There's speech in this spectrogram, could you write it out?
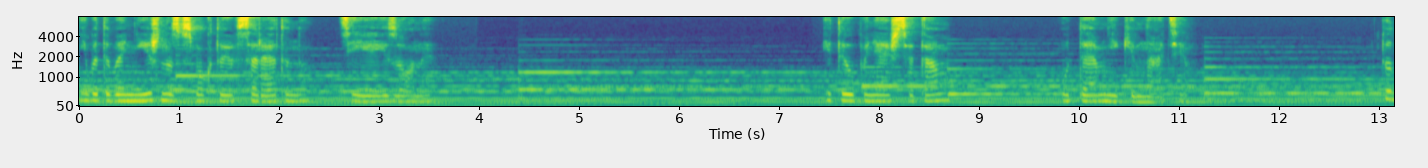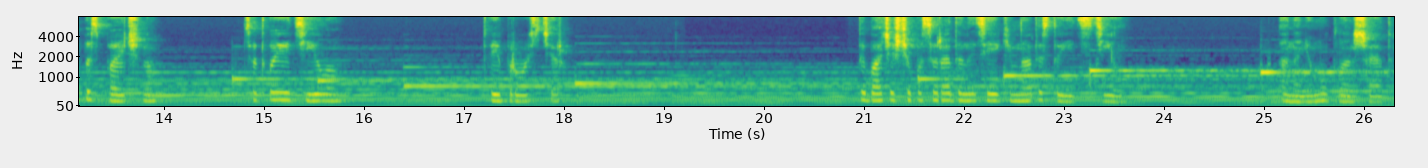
ніби тебе ніжно засмоктує всередину цієї зони. І ти опиняєшся там, у темній кімнаті. Тут безпечно, це твоє тіло, твій простір. Ти бачиш, що посередині цієї кімнати стоїть стіл, а на ньому планшет.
